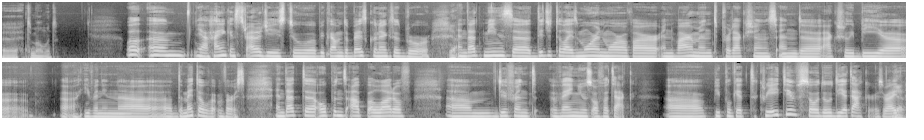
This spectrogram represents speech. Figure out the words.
uh, at the moment? Well, um, yeah, Heineken's strategy is to become the best connected brewer, yeah. and that means uh, digitalize more and more of our environment productions and uh, actually be. Uh, uh even in uh, the metaverse, and that uh, opens up a lot of um, different venues of attack uh, people get creative, so do the attackers, right? Yeah.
